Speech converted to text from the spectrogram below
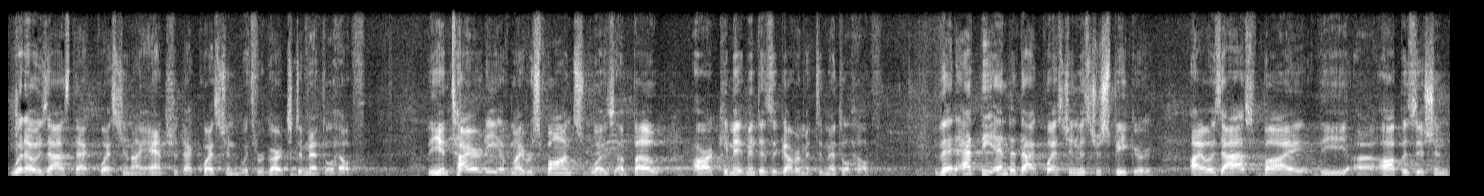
when I was asked that question, I answered that question with regards to mental health. The entirety of my response was about our commitment as a government to mental health. Then at the end of that question, Mr. Speaker, I was asked by the uh, opposition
